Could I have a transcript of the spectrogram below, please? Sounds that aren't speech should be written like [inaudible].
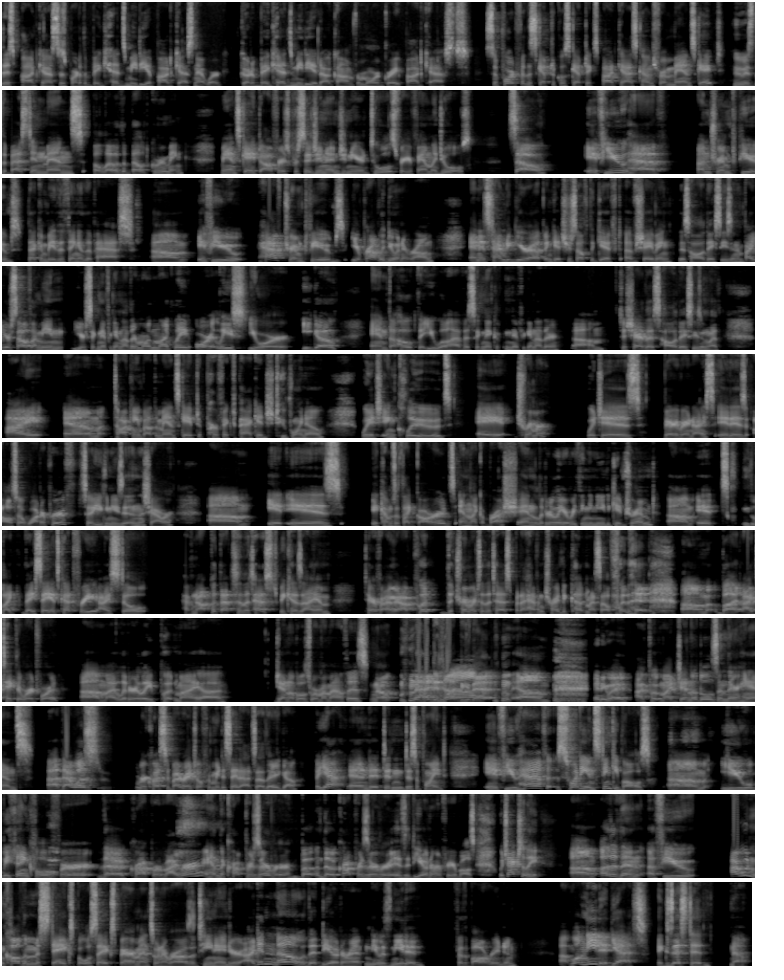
This podcast is part of the Big Heads Media Podcast Network. Go to bigheadsmedia.com for more great podcasts. Support for the Skeptical Skeptics podcast comes from Manscaped, who is the best in men's below the belt grooming. Manscaped offers precision engineered tools for your family jewels. So, if you have untrimmed pubes, that can be the thing of the past. Um, if you have trimmed pubes, you're probably doing it wrong. And it's time to gear up and get yourself the gift of shaving this holiday season. And by yourself, I mean your significant other, more than likely, or at least your ego and the hope that you will have a significant other um, to share this holiday season with. I am talking about the Manscaped Perfect Package 2.0, which includes a trimmer, which is very very nice. It is also waterproof so you can use it in the shower. Um, it is it comes with like guards and like a brush and literally everything you need to keep trimmed. Um, it's like they say it's cut free i still have not put that to the test because i am terrified I, mean, I put the trimmer to the test but i haven't tried to cut myself [laughs] with it. Um, but i take the word for it. Um, i literally put my uh, genitals where my mouth is. Nope, [laughs] I did not do that. [laughs] um, anyway, I put my genitals in their hands. Uh, that was requested by Rachel for me to say that. So there you go. But yeah, and it didn't disappoint. If you have sweaty and stinky balls, um, you will be thankful for the Crop Reviver and the Crop Preserver. But the Crop Preserver is a deodorant for your balls, which actually, um, other than a few I wouldn't call them mistakes, but we'll say experiments whenever I was a teenager. I didn't know that deodorant was needed for the ball region. Uh, well, needed, yes. Existed, no.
